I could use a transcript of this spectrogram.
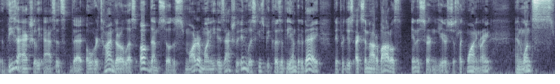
these are actually assets that over time there are less of them. So the smarter money is actually in whiskeys because at the end of the day, they produce X amount of bottles in a certain years, just like wine, right? And once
